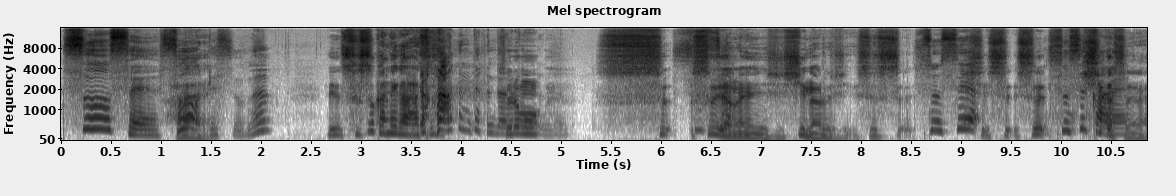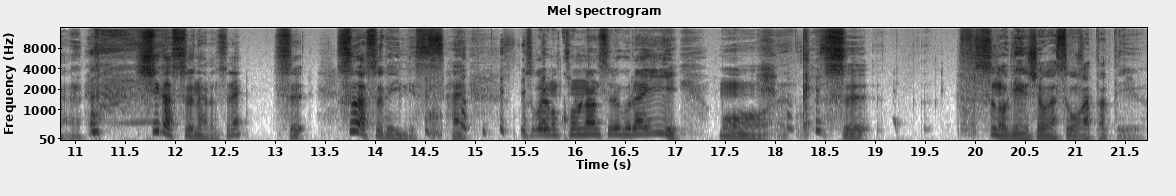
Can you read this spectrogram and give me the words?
す、すせ、そうですよね。で、すすかねが、それもす、すじゃないし、しになるし、す、す、すす、す、すすしがすになる。しがすになるんですね。す。すはすでいいんです。はい。そこでも混乱するぐらい、もう、す、すの現象がすごかったっていう、はい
